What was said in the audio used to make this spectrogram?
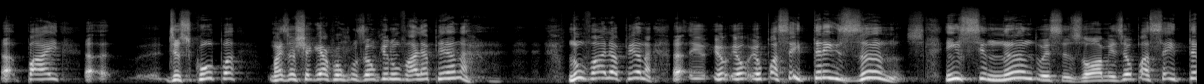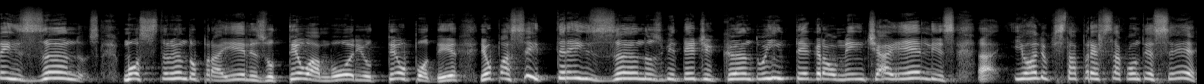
ah, Pai, ah, desculpa, mas eu cheguei à conclusão que não vale a pena. Não vale a pena. Eu, eu, eu, passei três anos ensinando esses homens, eu passei três anos mostrando para eles o teu amor e o teu poder, eu passei três anos me dedicando integralmente a eles. Ah, e olha o que está prestes a acontecer:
